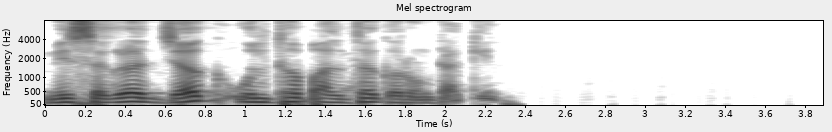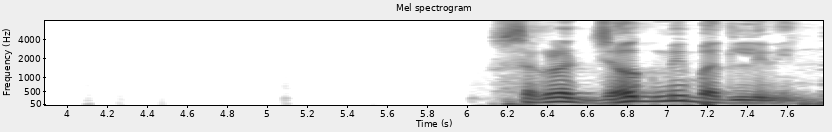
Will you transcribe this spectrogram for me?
मी सगळं जग उलथं पालथं करून टाकीन. सगळं जग मी बदलवीन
